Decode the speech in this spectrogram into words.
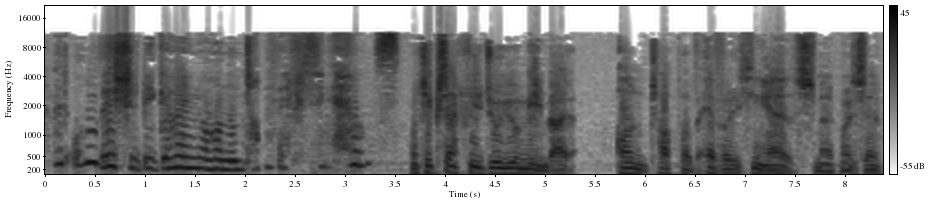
and that all this should be going on on top of everything else. What exactly do you mean by on top of everything else, mademoiselle?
